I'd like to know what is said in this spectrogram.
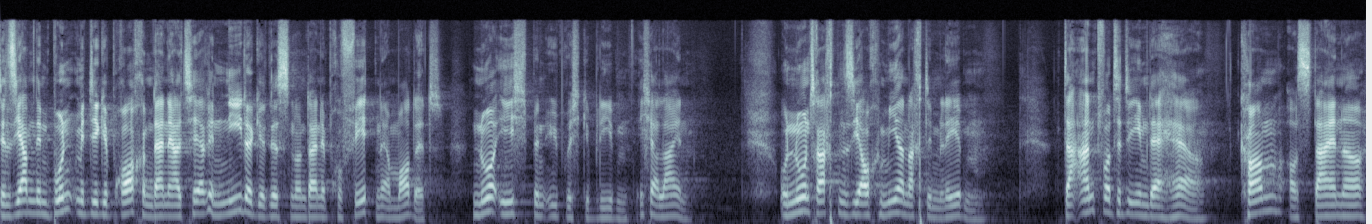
Denn sie haben den Bund mit dir gebrochen, deine Altäre niedergerissen und deine Propheten ermordet. Nur ich bin übrig geblieben, ich allein. Und nun trachten sie auch mir nach dem Leben. Da antwortete ihm der Herr, komm aus deiner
